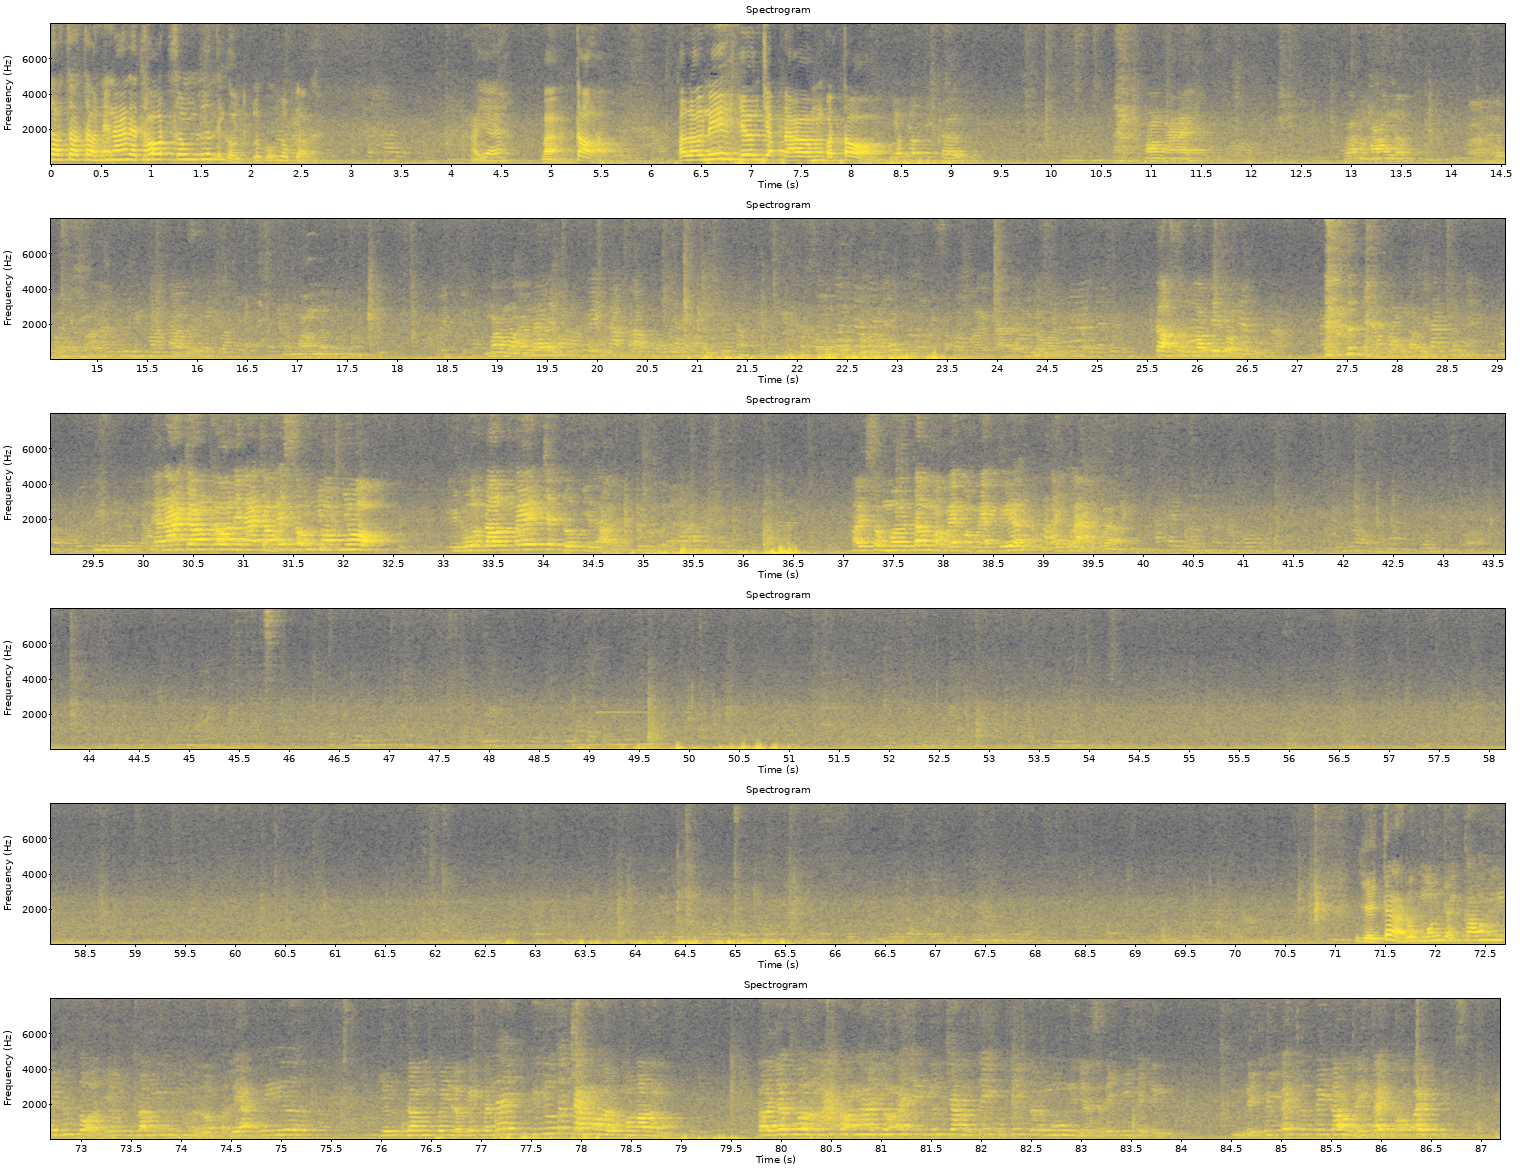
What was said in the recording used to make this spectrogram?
តោះតោះតោះអ្នកណាដែលថតសុំលឿនតិចគាត់លោកលោកលើហើយបាទតោះឥឡូវនេះយើងចាប់ដើមបន្តខ្ញុំយកទីទៅមកថ្ងៃបានមកនោះមកនោះមកថ្ងៃណាតោះសម្រាប់ទីបងអ្នកណាចង់ខអ្ន កណាចង់ឲ្យសុំញាប់ញាប់ពីព្រោះដល់ពេលចិត្តលោកទៀតហើយហើយសុំមើលទៅមកវគ្គមកវគ្និយាយទៅអារូបមុនតែកោមានហ្នឹងក៏យើងដឹងរលកលៈវាយើងដឹងពីរបៀបប៉ុន្តែយើងយកទៅចាំមករូបមុនហ្នឹងដល់យើងធ្វើលំហាត់រងហើយយើងអាចយើងចាំបន្តិចបន្តិចទៅមុំនេះសនិចពីអីនេះនេះពីអីគឺពីដល់នេះអីក៏អី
